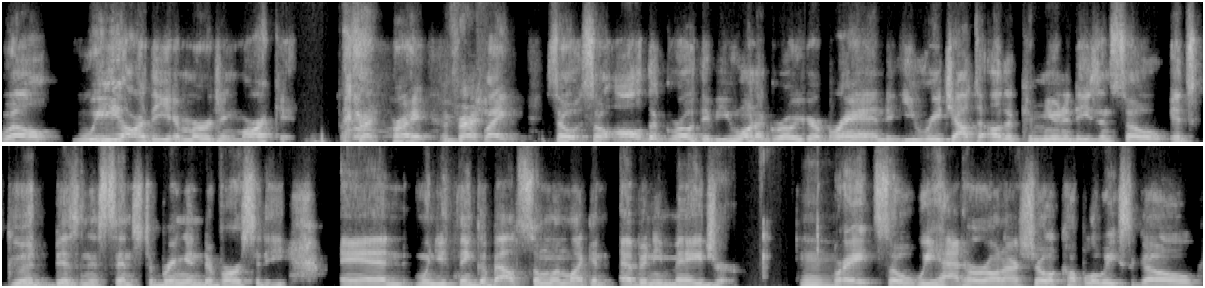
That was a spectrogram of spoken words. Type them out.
Well, we are the emerging market. That's right. right. That's right. Like so so all the growth if you want to grow your brand, you reach out to other communities and so it's good business sense to bring in diversity. And when you think about someone like an Eboni Major, Mm. Right. So we had her on our show a couple of weeks ago.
